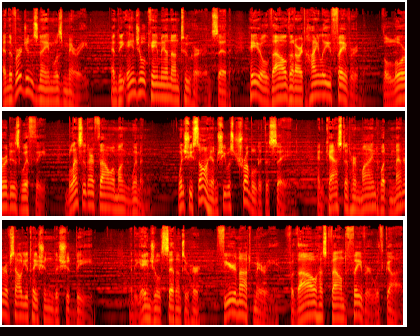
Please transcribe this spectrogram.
And the virgin's name was Mary. And the angel came in unto her, and said, Hail, thou that art highly favored, the Lord is with thee. Blessed art thou among women. When she saw him, she was troubled at this saying, and cast in her mind what manner of salutation this should be. And the angel said unto her, Fear not, Mary, for thou hast found favor with God.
